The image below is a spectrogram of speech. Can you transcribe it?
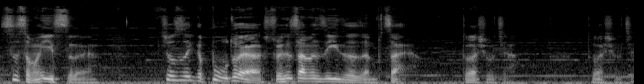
是什么意思呢？就是一个部队啊，随时三分之一的人不在啊，都在休假，都在休假。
